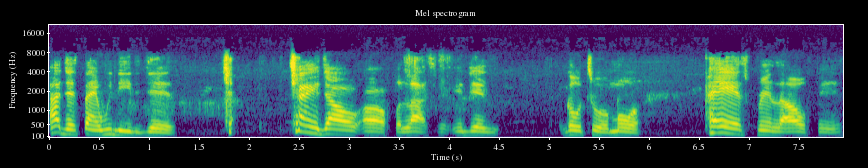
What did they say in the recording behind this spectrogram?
I just think we need to just ch- change our, our philosophy and just go to a more pass friendly offense.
